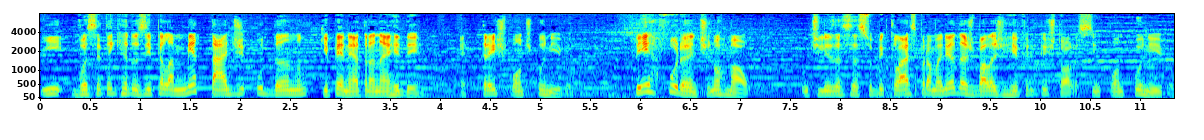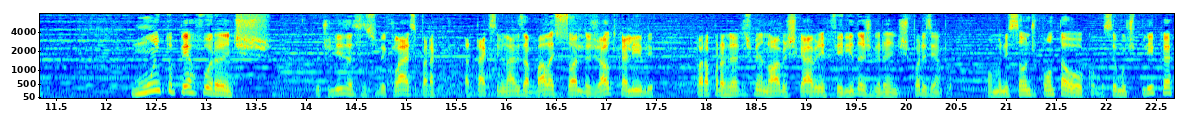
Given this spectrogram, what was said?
E você tem que reduzir pela metade o dano que penetra na RD. É 3 pontos por nível perfurante normal. Utiliza essa subclasse para a maioria das balas de rifle e pistolas, 5 pontos por nível. Muito perfurantes. Utiliza essa subclasse para ataques similares a balas sólidas de alto calibre para projetos menores que abrem feridas grandes. Por exemplo, uma munição de ponta oca. Você multiplica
